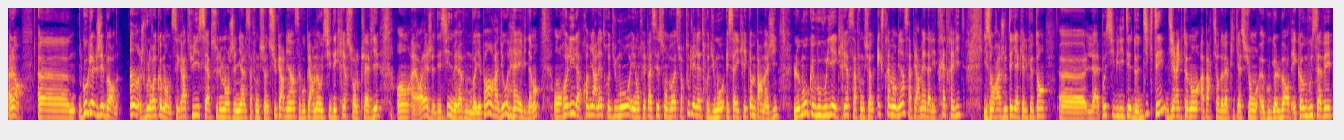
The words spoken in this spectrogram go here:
Alors, euh, Google Gboard, je vous le recommande, c'est gratuit, c'est absolument génial, ça fonctionne super bien, ça vous permet aussi d'écrire sur le clavier en... Alors là, je dessine, mais là, vous me voyez pas en radio, évidemment. On relit la première lettre du mot et on fait passer son doigt sur toutes les lettres du mot et ça écrit comme par magie. Le mot que vous vouliez écrire, ça fonctionne extrêmement bien, ça permet d'aller très très vite. Ils ont rajouté il y a quelques temps euh, la possibilité de dicter directement à partir de l'application euh, Google Board et comme vous savez,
